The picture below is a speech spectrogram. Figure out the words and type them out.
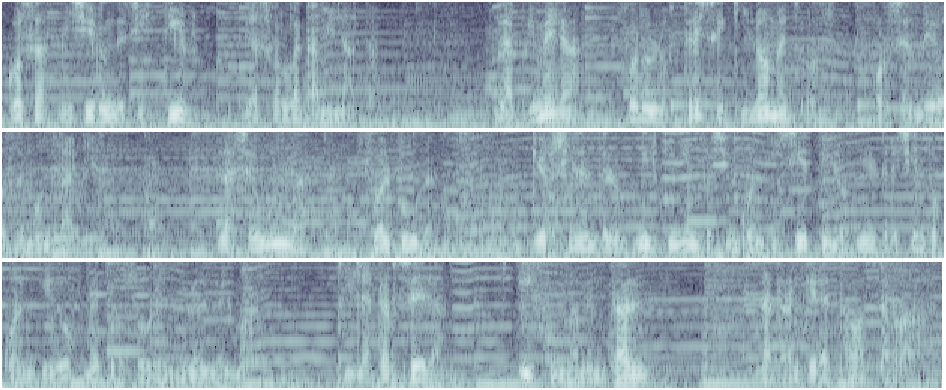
cosas me hicieron desistir de hacer la caminata. La primera fueron los 13 kilómetros por senderos de montaña. La segunda, su altura, que oscila entre los 1557 y los 1342 metros sobre el nivel del mar. Y la tercera, y fundamental, la tranquera estaba cerrada.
